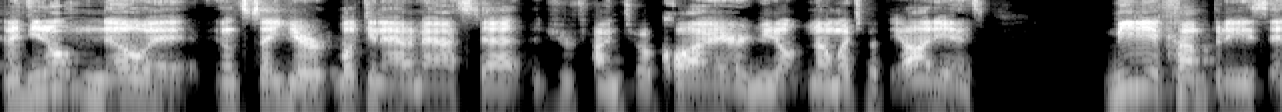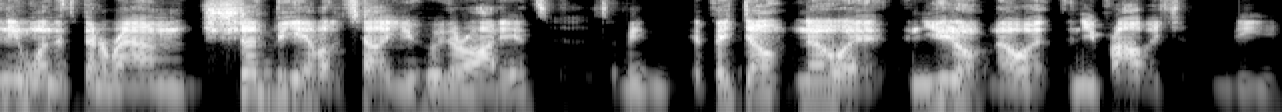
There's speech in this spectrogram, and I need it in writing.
And if you don't know it, let's say you're looking at an asset that you're trying to acquire and you don't know much about the audience, media companies, anyone that's been around, should be able to tell you who their audience is. I mean, if they don't know it and you don't know it, then you probably shouldn't be.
